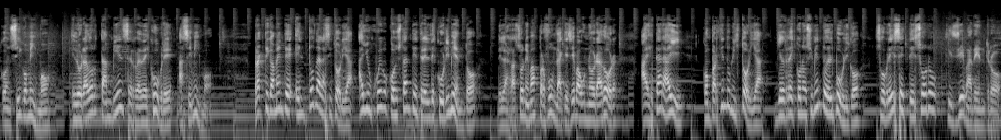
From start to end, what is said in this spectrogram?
consigo mismo, el orador también se redescubre a sí mismo. Prácticamente en todas las historias hay un juego constante entre el descubrimiento de las razones más profundas que lleva a un orador a estar ahí compartiendo una historia y el reconocimiento del público sobre ese tesoro que lleva dentro.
